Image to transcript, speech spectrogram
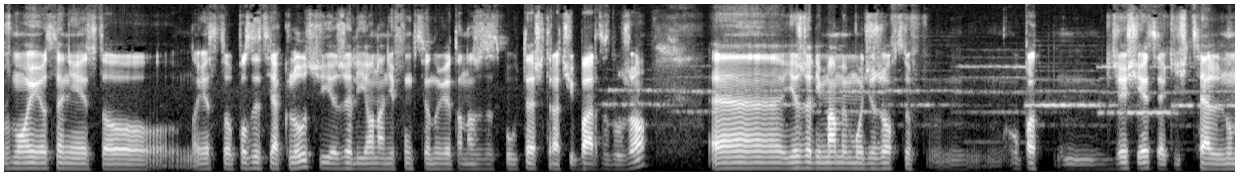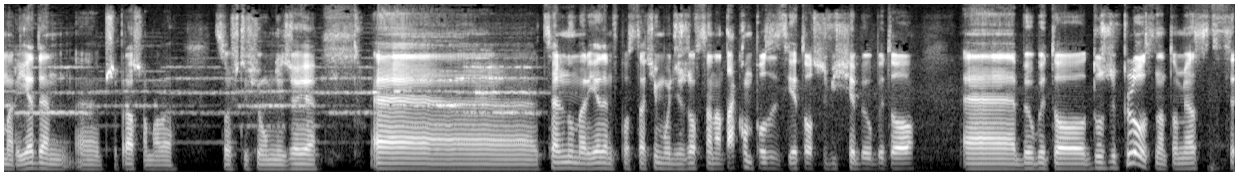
w mojej ocenie jest to, no jest to pozycja klucz i jeżeli ona nie funkcjonuje, to nasz zespół też traci bardzo dużo. E, jeżeli mamy młodzieżowców, gdzieś jest jakiś cel numer jeden, e, przepraszam, ale coś tu się u mnie dzieje. E, cel numer jeden w postaci młodzieżowca na taką pozycję, to oczywiście byłby to, byłby to duży plus. Natomiast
